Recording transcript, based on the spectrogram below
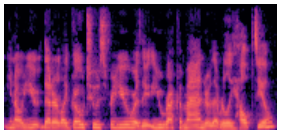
you know you that are like go to's for you or that you recommend or that really helped you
